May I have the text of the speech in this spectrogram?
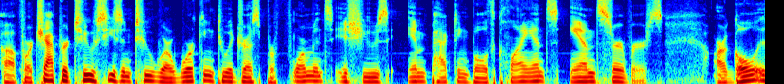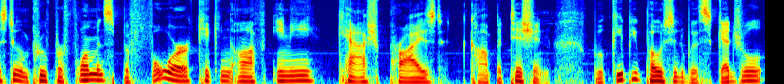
Uh, for Chapter 2, Season 2, we're working to address performance issues impacting both clients and servers. Our goal is to improve performance before kicking off any cash prized competition. We'll keep you posted with schedule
